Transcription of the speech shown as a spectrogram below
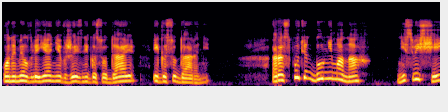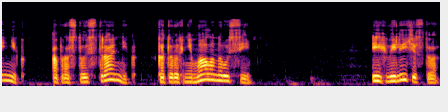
он имел влияние в жизни государя и государыни. Распутин был не монах, не священник, а простой странник, которых немало на Руси. Их величество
